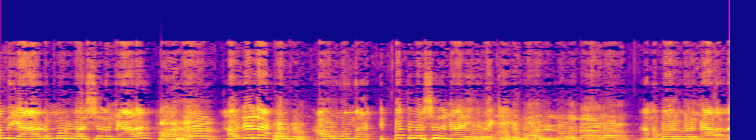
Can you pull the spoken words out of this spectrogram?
ಒಂದು ಎರಡ್ ಮೂರು ವರ್ಷದ ಮೇಳ ಹೌದಿಲ್ಲ? ಹೌದು. ಅವ್ರದೊಂದು ಹತ್ತಿಪ್ಪತ್ತು ವರ್ಷದ ಮೇಳ ಇರ್ಬೇಕು ಅನುಭವಿಗಳ ಮೇಳ ಅನುಭವಿಗಳ ಮ್ಯಾಲದ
